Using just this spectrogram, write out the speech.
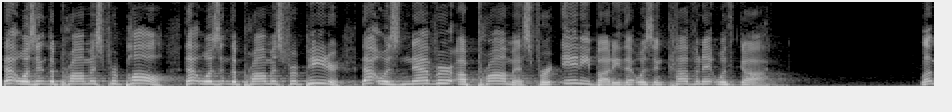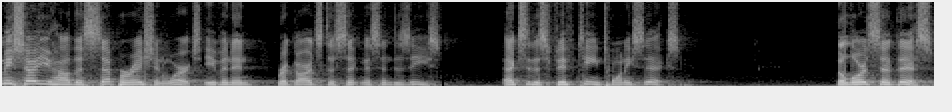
That wasn't the promise for Paul. That wasn't the promise for Peter. That was never a promise for anybody that was in covenant with God. Let me show you how this separation works, even in regards to sickness and disease. Exodus 15 26. The Lord said this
